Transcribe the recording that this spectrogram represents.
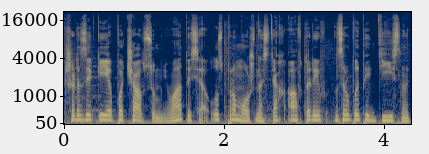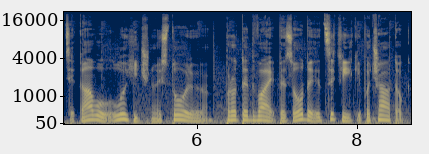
через який я почав сумніватися у спроможностях авторів зробити дійсно цікаву логічну історію. Проте два епізоди це тільки початок,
